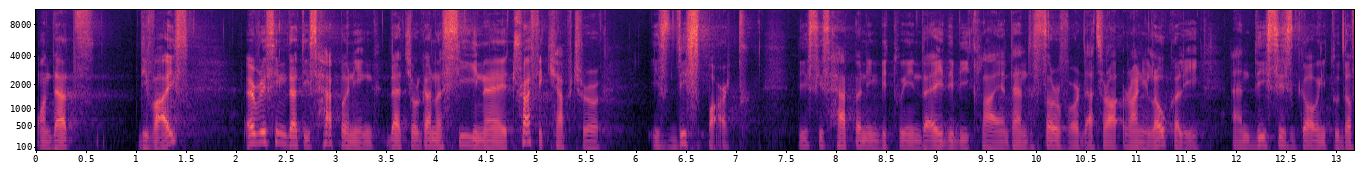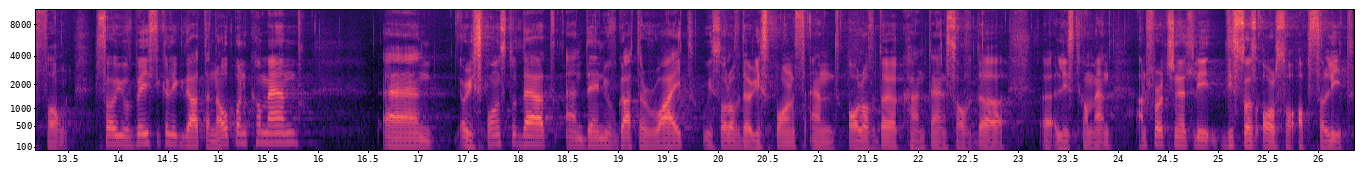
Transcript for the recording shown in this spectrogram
on that device, everything that is happening that you're going to see in a traffic capture is this part. This is happening between the ADB client and the server that's running locally, and this is going to the phone. So you've basically got an open command, and a response to that, and then you've got a write with all of the response and all of the contents of the uh, list command. Unfortunately, this was also obsolete,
